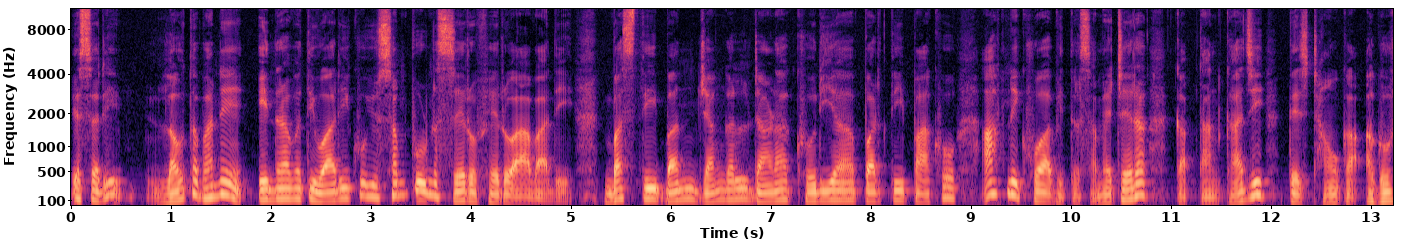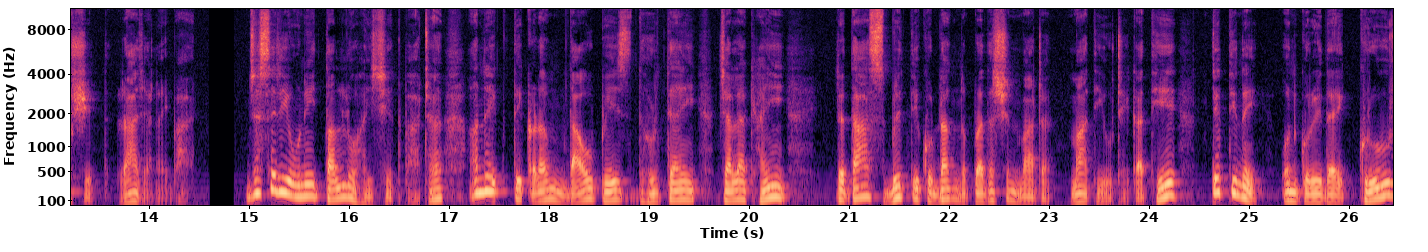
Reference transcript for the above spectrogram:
यसरी लौ त भने इन्द्रावती वारीको यो सम्पूर्ण सेरोफेरो आबादी बस्ती वन जङ्गल डाँडा खोरिया पर्ती पाखो आफ्नै खुवाभित्र समेटेर कप्तान काजी त्यस ठाउँका अघोषित राजा नै भए। जसरी उनी तल्लो हैसियतबाट अनेक तिकडम दाउपेज धुर्त्याई चलाख्याई र दासवृत्तिको नग्न प्रदर्शनबाट माथि उठेका थिए त्यति नै उनको हृदय क्रूर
